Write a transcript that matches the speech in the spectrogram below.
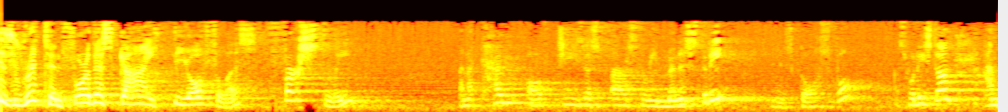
is written for this guy Theophilus, firstly, an account of Jesus' earthly ministry in his gospel. That's what he's done. And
